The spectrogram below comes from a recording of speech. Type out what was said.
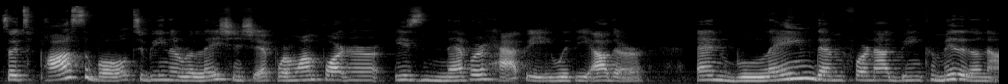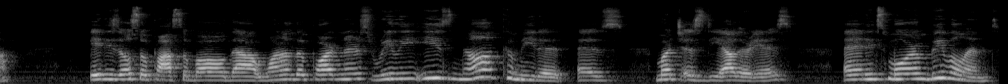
So it's possible to be in a relationship where one partner is never happy with the other and blame them for not being committed enough. It is also possible that one of the partners really is not committed as much as the other is and it's more ambivalent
